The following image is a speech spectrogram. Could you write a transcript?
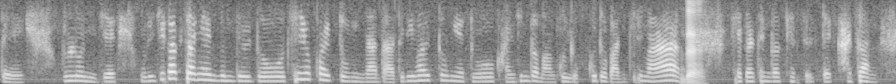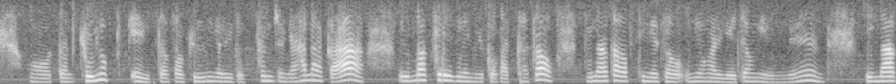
네. 물론 이제 우리 시각장애인 분들도 체육 활동이나 나들이 활동에도 관심도 많고 욕구도 많지만 네. 제가 생각했을 때 가장 어, 어떤 교육에 있어서 교육열이 높은 중에 하나가 음악 프로그램일 것 같아서 문화사업팀에서 운영할 예정에 있는 음악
